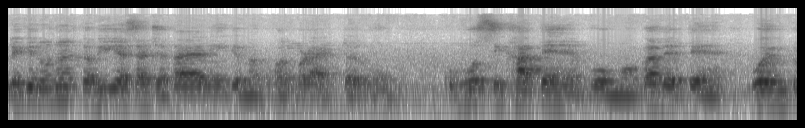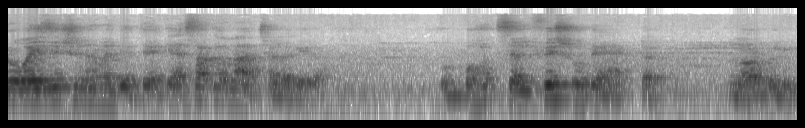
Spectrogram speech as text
लेकिन उन्होंने कभी ऐसा जताया नहीं कि मैं बहुत बड़ा एक्टर हूँ। वो सिखाते हैं वो मौका देते हैं वो इम्प्रोवाइजेशन हमें देते हैं कि ऐसा करना अच्छा लगेगा। वो बहुत सेल्फिश होते हैं एक्टर हम्म। नॉर्मली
